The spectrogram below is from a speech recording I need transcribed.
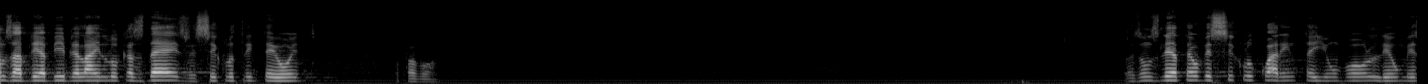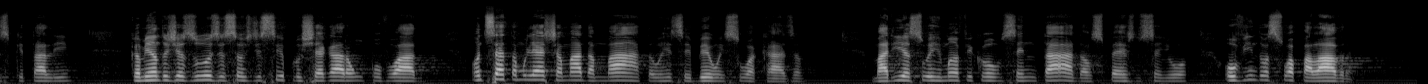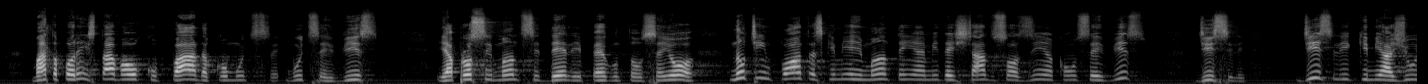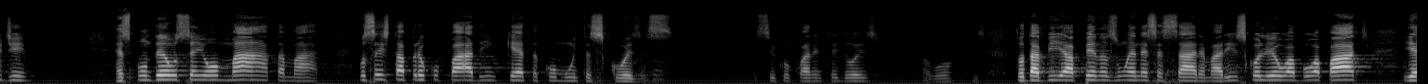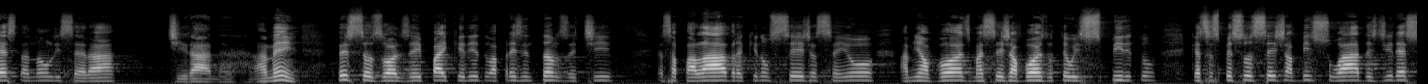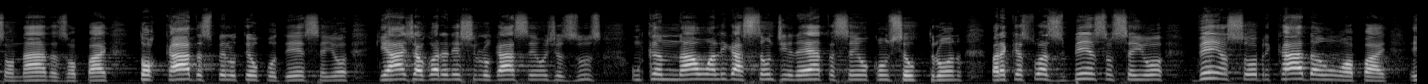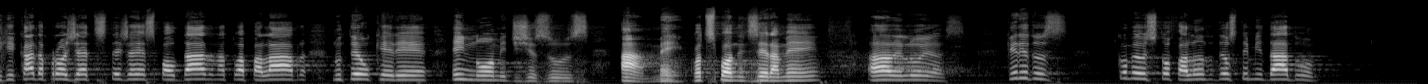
vamos abrir a Bíblia lá em Lucas 10, versículo 38, por favor. Nós vamos ler até o versículo 41, vou ler o mesmo que está ali. Caminhando Jesus e os seus discípulos chegaram a um povoado, onde certa mulher chamada Marta o recebeu em sua casa. Maria, sua irmã, ficou sentada aos pés do Senhor, ouvindo a sua palavra. Marta, porém, estava ocupada com muito, muito serviço e, aproximando-se dele, perguntou: Senhor, não te importas que minha irmã tenha me deixado sozinha com o serviço? Disse-lhe: Disse-lhe que me ajude. Respondeu o Senhor: Marta, Marta, você está preocupada e inquieta com muitas coisas. Versículo 42, por favor. Todavia, apenas um é necessário. Maria escolheu a boa parte e esta não lhe será tirada. Amém? Feche seus olhos aí, Pai querido, apresentamos a Ti essa palavra, que não seja, Senhor, a minha voz, mas seja a voz do Teu Espírito, que essas pessoas sejam abençoadas, direcionadas, ó Pai, tocadas pelo Teu poder, Senhor, que haja agora neste lugar, Senhor Jesus, um canal, uma ligação direta, Senhor, com o Seu trono, para que as Tuas bênçãos, Senhor, venha sobre cada um, ó Pai, e que cada projeto esteja respaldado na Tua palavra, no Teu querer, em nome de Jesus. Amém. Quantos podem dizer amém? Aleluia. Queridos, como eu estou falando, Deus tem me dado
